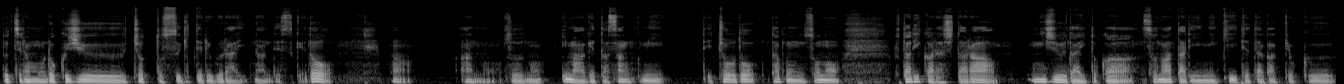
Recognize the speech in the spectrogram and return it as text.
どちらも60ちょっと過ぎてるぐらいなんですけどまああのその今挙げた3組でちょうど多分その2人からしたら20代とかその辺りに聴いてた楽曲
